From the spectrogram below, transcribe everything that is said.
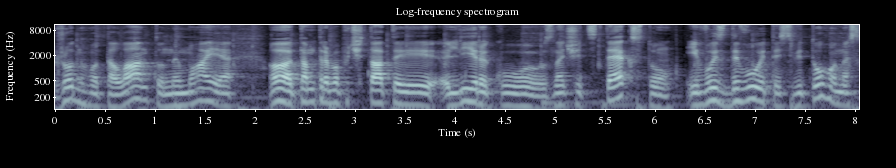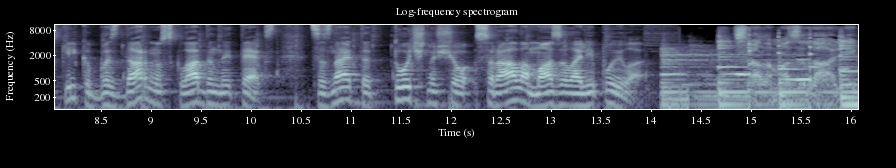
жодного таланту, не має. Там треба почитати лірику, значить, тексту, і ви здивуєтесь від того, наскільки бездарно складений текст. Це знаєте, точно, що срала, мазала, ліпила. Срала мазала ліпила,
